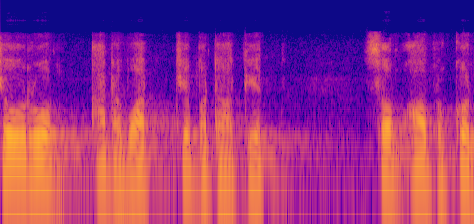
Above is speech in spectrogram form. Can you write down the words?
ចូលរួមអនុវត្តជាបន្តទៀតសូមអរព្រគុណ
